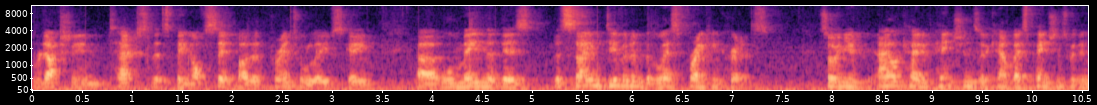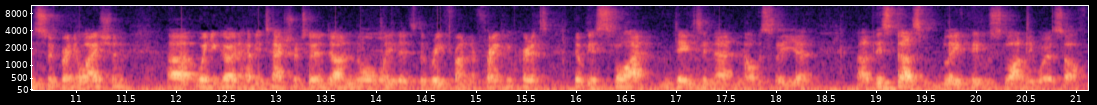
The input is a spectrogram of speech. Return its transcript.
reduction in tax that's being offset by the parental leave scheme uh, will mean that there's the same dividend but less franking credits. So when you allocated pensions and account-based pensions within superannuation, uh, when you go to have your tax return done, normally there's the refund of franking credits. There'll be a slight dent in that, and obviously uh, uh, this does leave people slightly worse off.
